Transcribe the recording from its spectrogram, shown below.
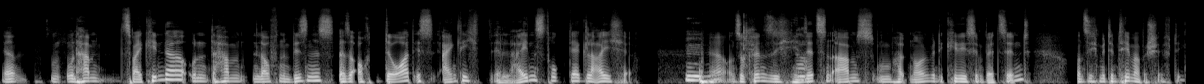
Ja, und haben zwei Kinder und haben ein laufenden Business. Also auch dort ist eigentlich der Leidensdruck der gleiche. Mhm. Ja, und so können sie sich hinsetzen abends um halb neun, wenn die Kiddies im Bett sind und sich mit dem Thema beschäftigen.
